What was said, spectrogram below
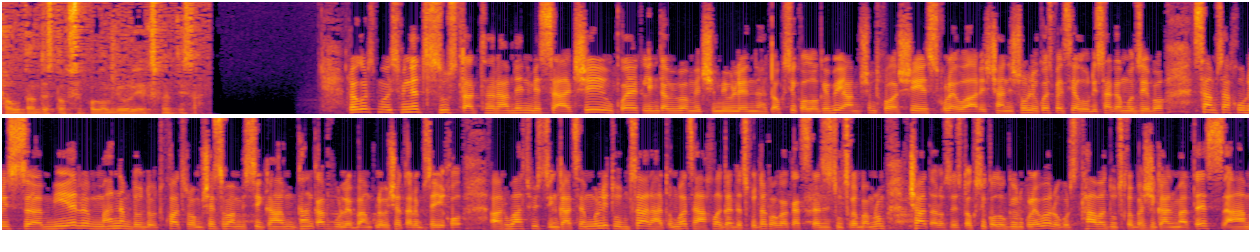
ჩაუტარდეს ტოქსიკოლოგიური ექსპერტიზა როგორც მოისმინეთ, ზუსტად რამდენიმე საათში უკვე კლინიკა ვიბამეთში მივლენ ტოქსიკოლოგები. ამ შემთხვევაში ეს კვლევა არის ჩანიშნული უკვე სპეციალური საგამოძიებო სამსახურის მიერ. მანამდე უნდა ვთქვათ, რომ შესაბამისი განკარგულება ამ კვლევის ჩატარებაზე იყო 8 თვის წინ გაცემული, თუმცა რატომღაც ახლა გადაწყვიტა კოკაკაცდაზის უწყებამ, რომ ჩაატაროს ეს ტოქსიკოლოგიური კვლევა, როგორც თავად უწყებაში განმარტეს ამ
